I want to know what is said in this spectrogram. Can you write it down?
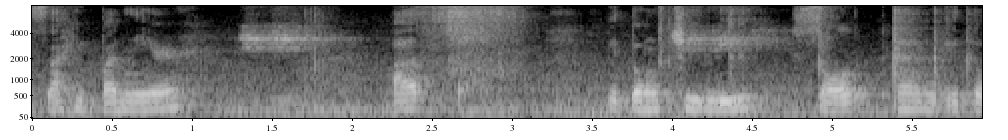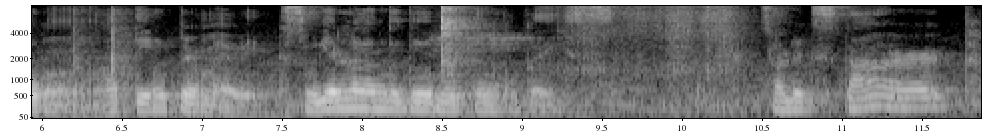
sahi paneer. At itong chili, salt, and itong ating turmeric. So, yan lang ang gagamitin ko guys. So, let's start.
